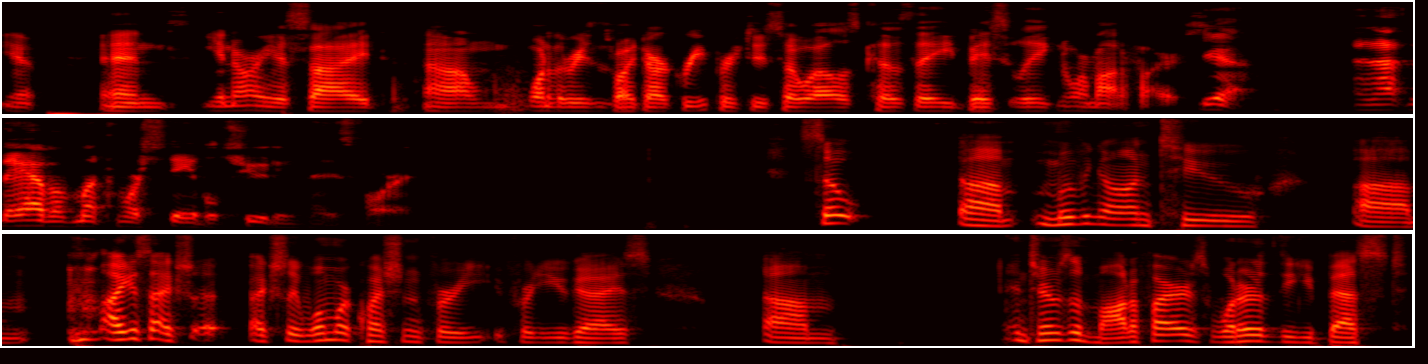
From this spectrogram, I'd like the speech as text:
Yeah. And Ynnari aside, um, one of the reasons why Dark Reapers do so well is because they basically ignore modifiers. Yeah, and that, they have a much more stable shooting phase for it. So, um, moving on to, um, I guess actually, actually, one more question for for you guys. Um, in terms of modifiers, what are the best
